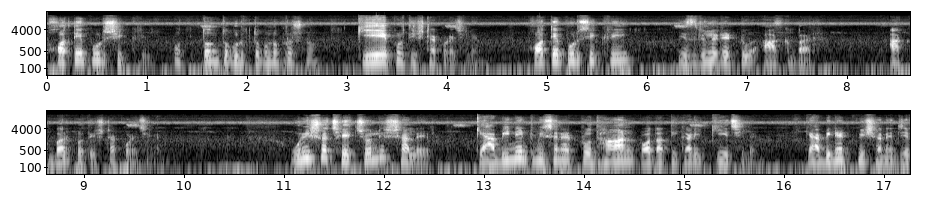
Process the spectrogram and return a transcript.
ফতেপুর সিক্রি, অত্যন্ত গুরুত্বপূর্ণ প্রশ্ন। কে প্রতিষ্ঠা করেছিলেন? Fatehpur Sikri is related to Akbar. Akbar প্রতিষ্ঠা করেছিলেন। উনিশশো ছেচল্লিশ সালের ক্যাবিনেট মিশনের প্রধান পদাধিকারী কে ছিলেন? ক্যাবিনেট মিশনে যে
